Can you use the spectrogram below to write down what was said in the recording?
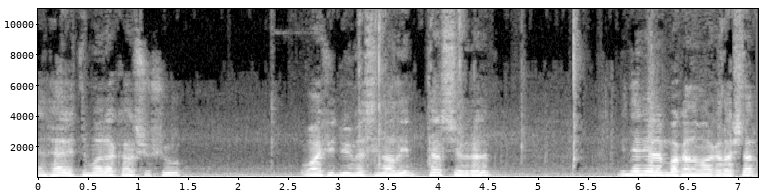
Ben her ihtimale karşı şu Wi-Fi düğmesini alayım. Ters çevirelim. Bir deneyelim bakalım arkadaşlar.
